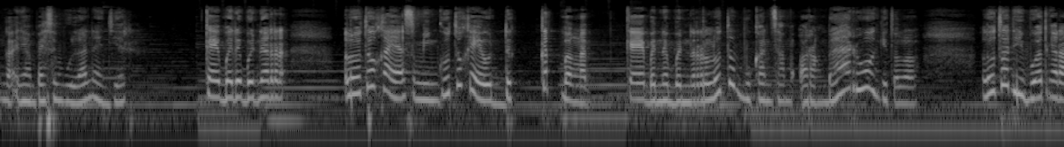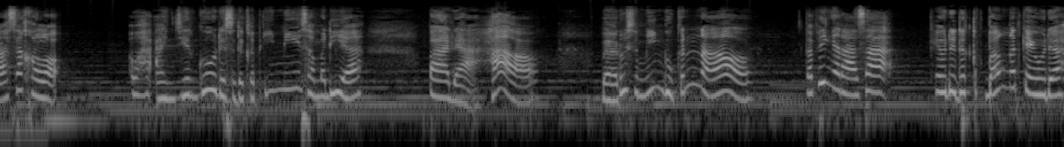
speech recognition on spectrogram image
nggak nyampe sebulan anjir. Kayak bener-bener lu tuh kayak seminggu tuh kayak deket banget. Kayak bener-bener lu tuh bukan sama orang baru gitu loh. Lu tuh dibuat ngerasa kalau wah anjir gue udah sedekat ini sama dia. Padahal baru seminggu kenal. Tapi ngerasa kayak udah deket banget, kayak udah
